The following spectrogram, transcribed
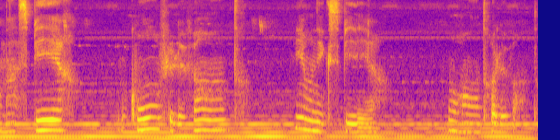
On inspire, on gonfle le ventre et on expire, on rentre le ventre.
